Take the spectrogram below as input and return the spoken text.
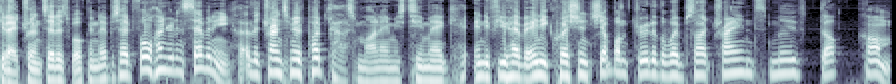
G'day, trendsetters. Welcome to episode 470 of the Trainsmooth podcast. My name is Tim Egg, and if you have any questions, jump on through to the website trainsmooth.com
